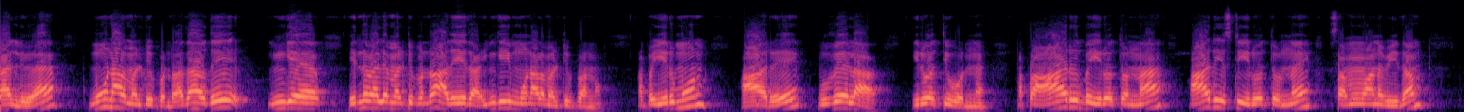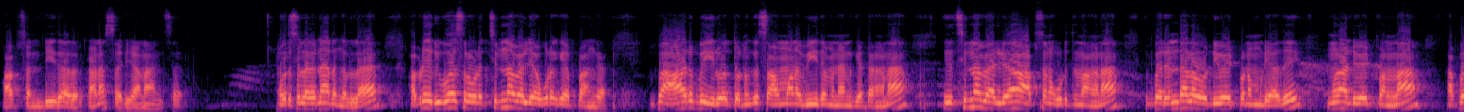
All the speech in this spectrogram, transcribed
வேல்யூவை மூணால் மல்டிபிள் பண்ணுறோம் அதாவது இங்கே எந்த வேல்யூ மல்டிபிள் பண்ணுறோம் அதே தான் இங்கேயும் மூணால் மல்டிபிள் பண்ணணும். அப்போ இருமூன் ஆறு முவேலா இருபத்தி ஒன்று அப்போ ஆறு பை இருபத்தொன்னா ஆறு இஸ்ட்டு இருபத்தொன்று சமமான வீதம் ஆப்ஷன் டி தான் அதற்கான சரியான ஆன்சர் ஒரு சில நேரங்களில் அப்படியே ரிவர்ஸலோட சின்ன வேல்யூவாக கூட கேட்பாங்க. இப்போ ஆறு பை இருபத்தொன்னுக்கு சமமான வீதம் என்னன்னு கேட்டாங்கன்னா இது சின்ன வேல்யூவாக ஆப்ஷனை கொடுத்துருந்தாங்கன்னா இப்போ ரெண்டால் டிவைட் பண்ண முடியாது மூணாக டிவைட் பண்ணலாம். அப்போ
